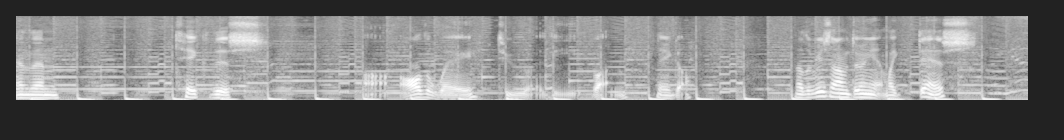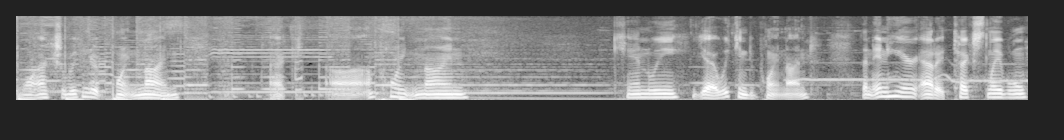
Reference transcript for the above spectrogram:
And then take this uh, all the way to the bottom. There you go. Now the reason I'm doing it like this, well actually we can do it 0.9. Act, uh, 0.9. Can we? Yeah, we can do 0.9. Then in here, add a text label.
